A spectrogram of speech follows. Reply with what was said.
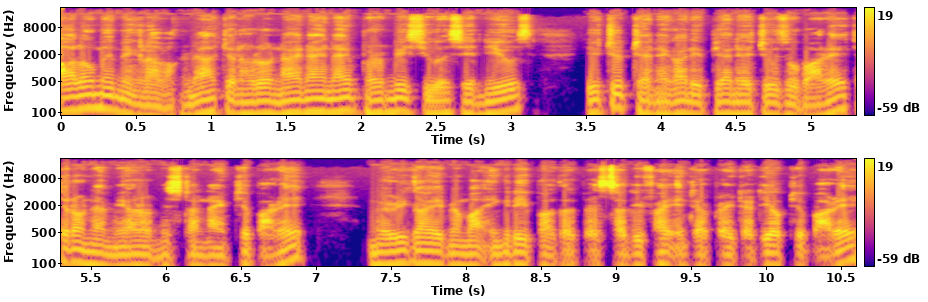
အားလုံးပဲမင်္ဂလာပါခင်ဗျာကျွန်တော်တို့999 Burmese USA News YouTube channel ကနေပြန်လည်ကြိုဆိုပါရစေကျွန်တော်နာမည်ကတော့ Mr. 9ဖြစ်ပါတယ်အမေရိကရဲ့မြန်မာအင်္ဂလိပ်ဘာသာပြန် Certified Interpreter တယောက်ဖြစ်ပါတယ်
